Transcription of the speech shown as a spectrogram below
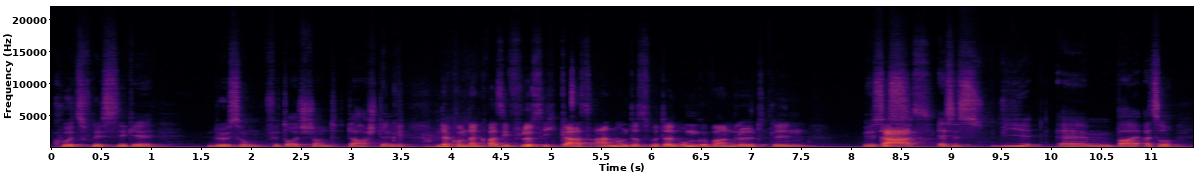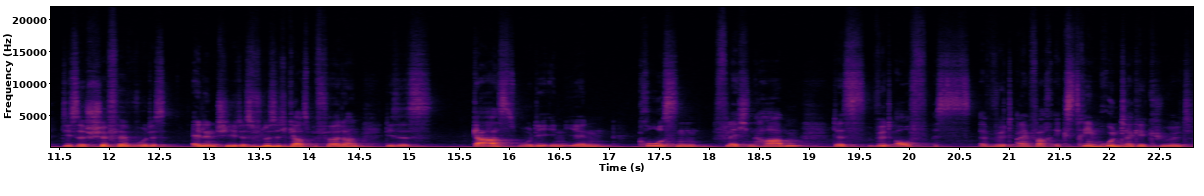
kurzfristige Lösung für Deutschland darstellt. okay. Und da kommt dann quasi Flüssiggas an und das wird dann umgewandelt in Es Gas. Ist, es ist wie ähm, bei, also diese Schiffe, wo das LNG, das Flüssiggas befördern, dieses Gas, wo die in ihren großen Flächen haben, das wird auf, es wird einfach extrem runtergekühlt.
